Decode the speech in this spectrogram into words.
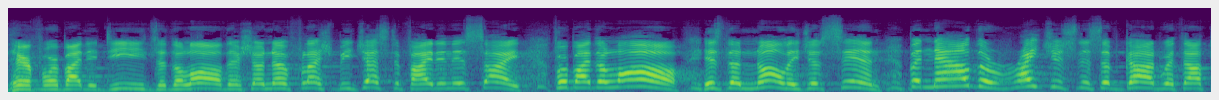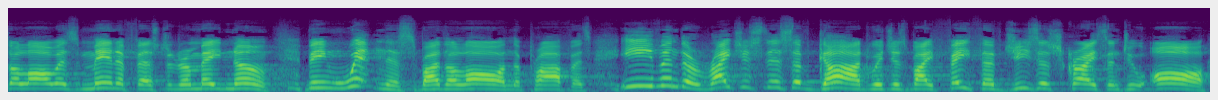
Therefore, by the deeds of the law, there shall no flesh be justified in his sight. For by the law is the knowledge of sin. But now the righteousness of God without the law is manifested or made known, being witnessed by the law and the prophets, even the righteousness of God, which is by faith of Jesus Christ unto all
